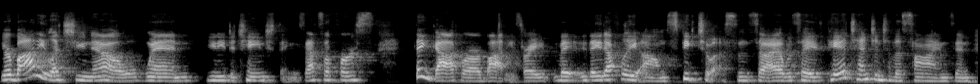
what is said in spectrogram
your body lets you know when you need to change things. That's the first thank god for our bodies right they, they definitely um, speak to us and so i would say pay attention to the signs and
